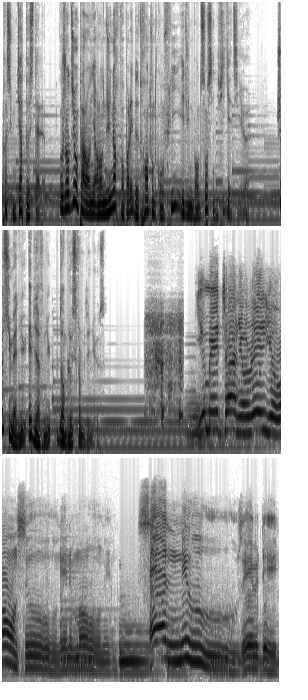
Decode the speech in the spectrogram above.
presque une carte postale. Aujourd'hui, on parle en Irlande du Nord pour parler de 30 ans de conflit et d'une bande-son significative. Je suis Manu et bienvenue dans Blues from the News. You may turn your radio on soon in the morning. Sad news every day.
